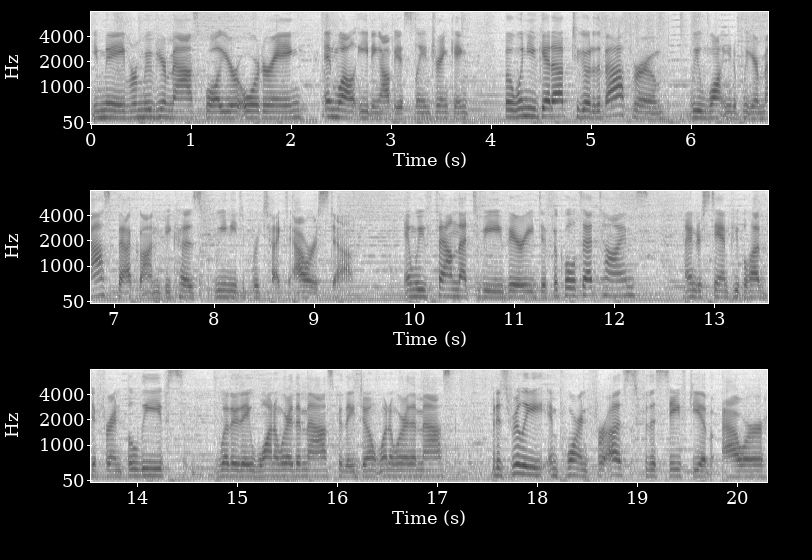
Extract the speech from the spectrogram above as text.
You may remove your mask while you're ordering and while eating, obviously, and drinking. But when you get up to go to the bathroom, we want you to put your mask back on because we need to protect our staff. And we've found that to be very difficult at times. I understand people have different beliefs, whether they want to wear the mask or they don't want to wear the mask. But it's really important for us for the safety of our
